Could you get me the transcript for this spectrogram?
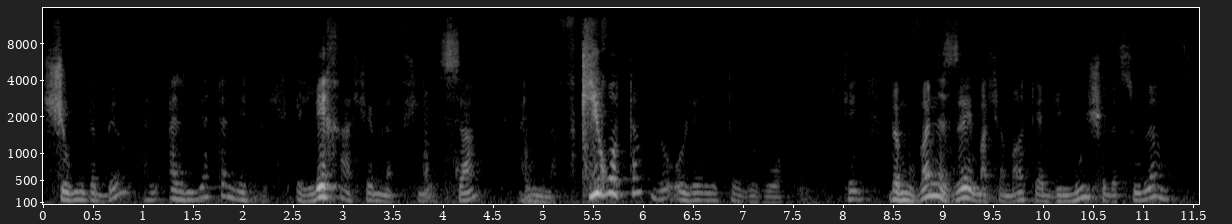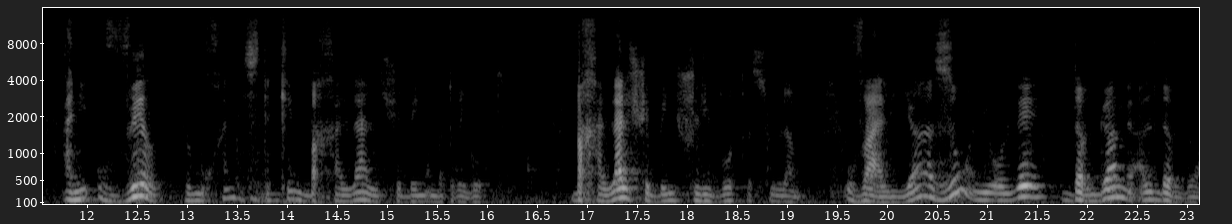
שהוא מדבר על עליית הנפש. אליך השם נפשי אשא, אני מפקיר אותה ועולה יותר גבוה. כן? במובן הזה, מה שאמרתי, הדימוי של הסולם, אני עובר ומוכן להסתכן בחלל שבין המדרגות, בחלל שבין שליבות הסולם. ובעלייה הזו אני עולה דרגה מעל דרגה.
